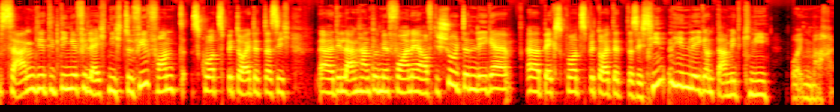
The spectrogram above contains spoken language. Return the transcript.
sagen dir die Dinge vielleicht nicht so viel. Front Squats bedeutet, dass ich äh, die Langhantel mir vorne auf die Schultern lege. Äh, Back Squats bedeutet, dass ich es hinten hinlege und damit Kniebeugen mache.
